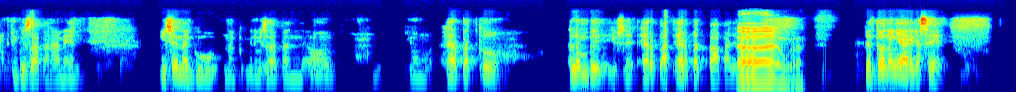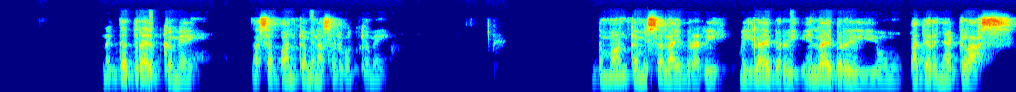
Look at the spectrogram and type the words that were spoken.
Pinag-usapan namin minsan nag nag usapan oh yung airpot ko alam ba yung airpot airpot papa di ba? Ah, alam ko. ganito nangyari kasi nagda-drive kami nasa van kami nasa likod kami dumaan kami sa library may library in library yung pader niya glass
